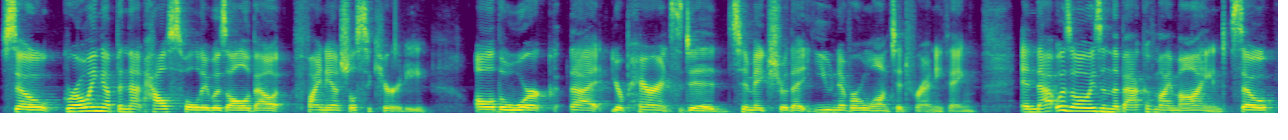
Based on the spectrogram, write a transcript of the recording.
So, growing up in that household, it was all about financial security, all the work that your parents did to make sure that you never wanted for anything. And that was always in the back of my mind. So,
